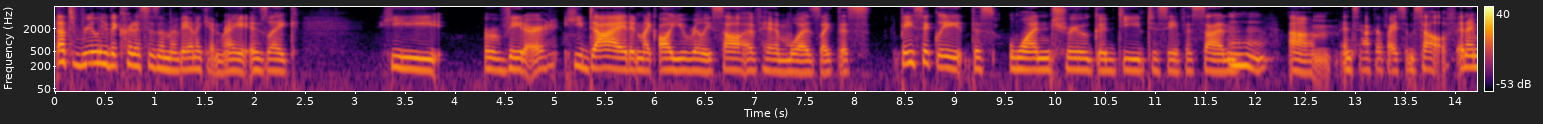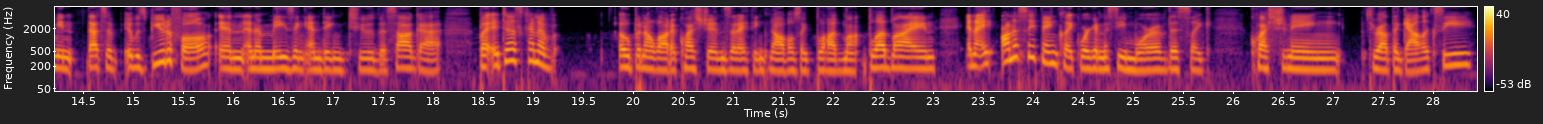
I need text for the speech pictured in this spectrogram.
that's really the criticism of Anakin, right? Is like he or Vader, he died and like all you really saw of him was like this basically this one true good deed to save his son um, and sacrifice himself. And I mean, that's a it was beautiful and an amazing ending to the saga, but it does kind of open a lot of questions that I think novels like Bloodline, Bloodline and I honestly think like we're going to see more of this like questioning throughout the galaxy.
